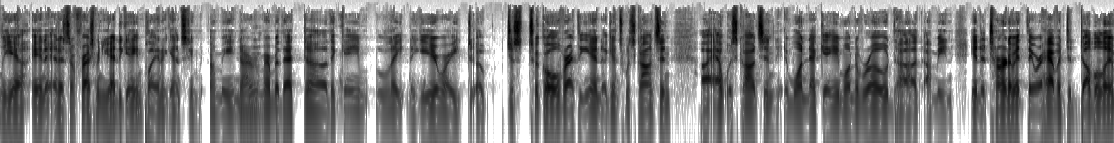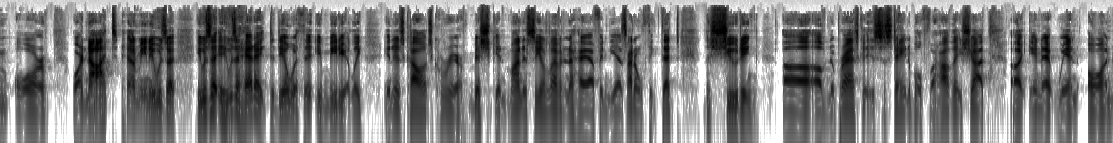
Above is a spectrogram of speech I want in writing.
Yeah, and, and as a freshman, you had the game plan against him. I mean, I remember that uh, the game late in the year where he uh, just took over at the end against Wisconsin uh, at Wisconsin and won that game on the road. Uh, I mean, in a tournament, they were having to double him or or not. I mean, it was a he was a he was a headache to deal with it immediately in his college career. Michigan minus the 11 and a half, and yes, I don't think that the shooting. Uh, of Nebraska is sustainable for how they shot uh, in that win on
